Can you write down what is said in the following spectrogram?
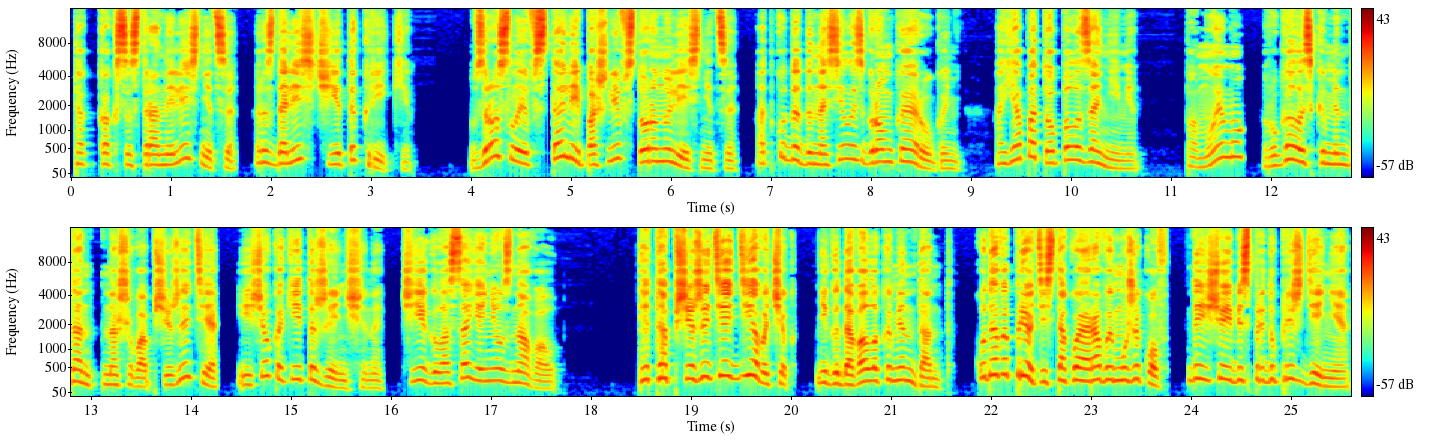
так как со стороны лестницы раздались чьи-то крики. Взрослые встали и пошли в сторону лестницы, откуда доносилась громкая ругань, а я потопала за ними. По-моему, ругалась комендант нашего общежития и еще какие-то женщины, чьи голоса я не узнавал. «Это общежитие девочек!» – негодовала комендант. «Куда вы претесь, такой оравой мужиков, да еще и без предупреждения?»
